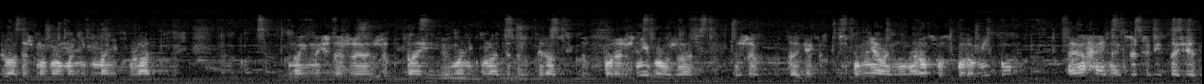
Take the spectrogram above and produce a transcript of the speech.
Była też mowa o mani- manipulacji. No i myślę, że, że tutaj manipulacja to zbiera spore żniwo, że, że tak jak wspomniałem, no narosło sporo mitów, jednak rzeczywistość jest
